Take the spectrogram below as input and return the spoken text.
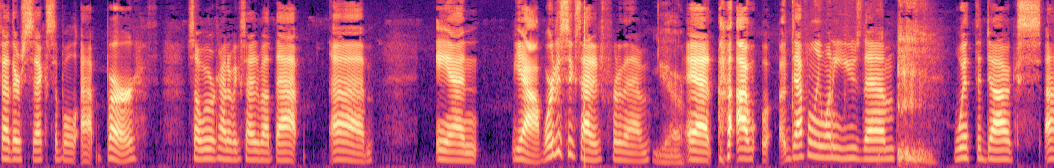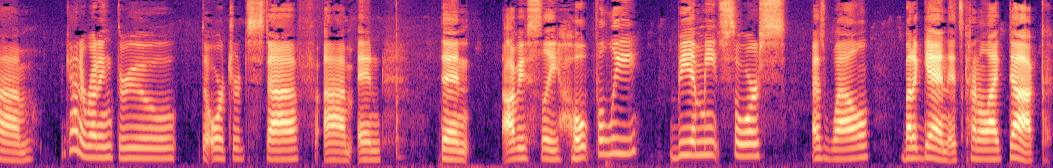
feather sexable at birth. So we were kind of excited about that. Um, and yeah, we're just excited for them. Yeah. and I definitely want to use them with the ducks, um, kind of running through the orchard stuff, um, and then obviously, hopefully, be a meat source as well. But again, it's kind of like duck,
